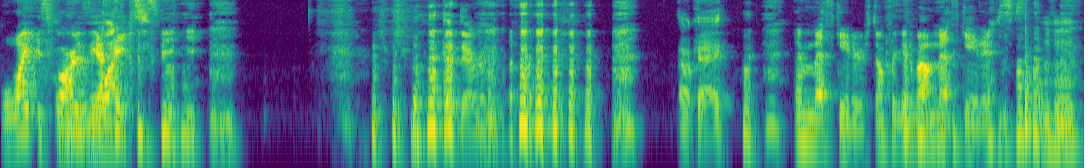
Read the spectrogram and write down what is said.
white as far as the eye can see. God damn it. Okay. and meth gators. Don't forget about meth gators. Mhm.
